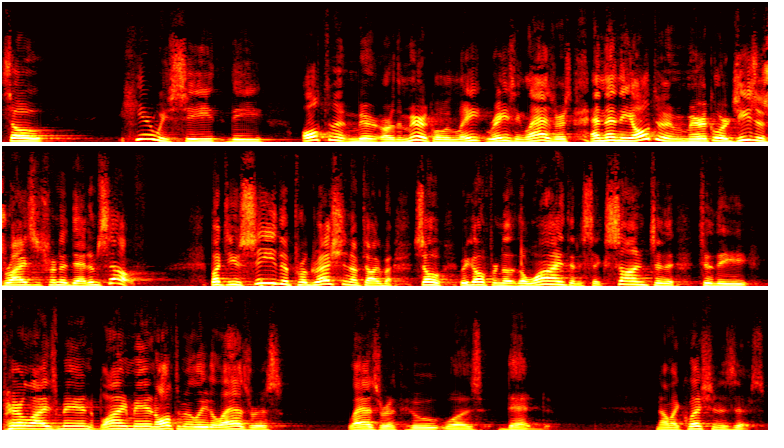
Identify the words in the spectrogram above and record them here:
So here we see the ultimate or the miracle of raising Lazarus, and then the ultimate miracle where Jesus rises from the dead himself. But do you see the progression I'm talking about? So we go from the, the wine to the sick son to the, to the paralyzed man, the blind man, ultimately to Lazarus, Lazarus who was dead. Now, my question is this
